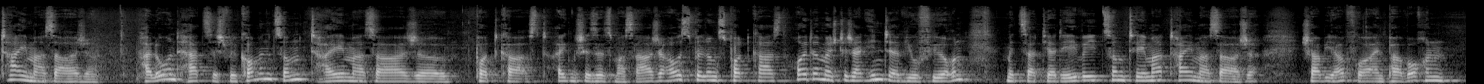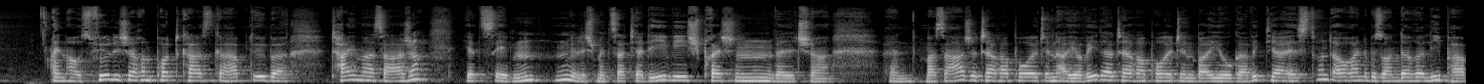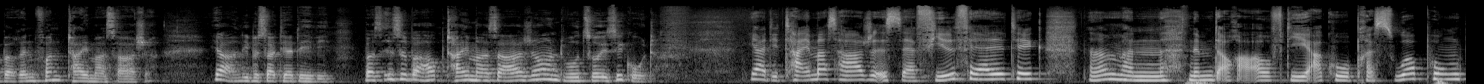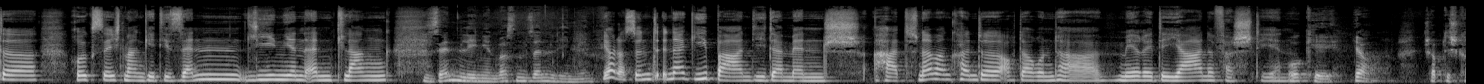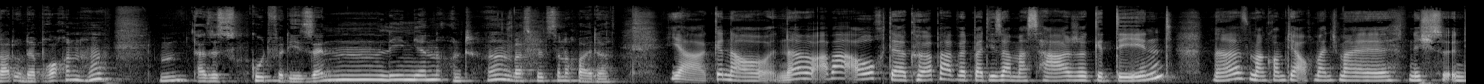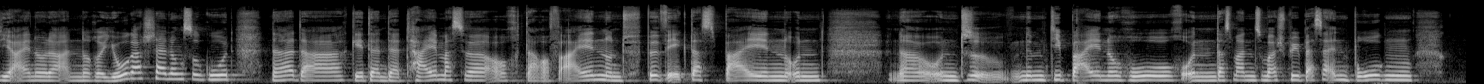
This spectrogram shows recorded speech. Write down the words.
Thai-Massage. Hallo und herzlich willkommen zum Thai-Massage-Podcast. Eigentlich ist es Massage-Ausbildungspodcast. Heute möchte ich ein Interview führen mit Satya Devi zum Thema Thai-Massage. Ich habe ja vor ein paar Wochen einen ausführlicheren Podcast gehabt über Thai-Massage. Jetzt eben will ich mit Satya Devi sprechen, welcher Massagetherapeutin, Ayurveda-Therapeutin bei Yoga Vidya ist und auch eine besondere Liebhaberin von Thai-Massage. Ja, liebe Satya Devi, was ist überhaupt Thai-Massage und wozu ist sie gut? Ja, die Thai-Massage ist sehr vielfältig. Man nimmt auch auf die Akupressurpunkte Rücksicht. Man geht die Zen-Linien entlang. Zen-Linien, was sind Zen-Linien? Ja, das sind Energiebahnen, die der Mensch hat. Man könnte auch darunter Meridiane verstehen. Okay, ja. Ich habe dich gerade unterbrochen. Hm? Hm, das ist gut für die Zen-Linien. Und hm, was willst du noch weiter? Ja, genau. Ne? Aber auch der Körper wird bei dieser Massage gedehnt. Ne? Man kommt ja auch manchmal nicht in die eine oder andere Yoga-Stellung so gut. Ne? Da geht dann der Thai-Masseur auch darauf ein und bewegt das Bein und ne, und äh, nimmt die Beine hoch und dass man zum Beispiel besser in Bogen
